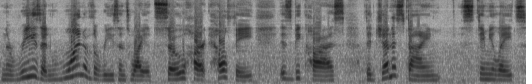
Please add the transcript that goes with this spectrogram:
And the reason, one of the reasons why it's so heart healthy, is because the genistein stimulates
